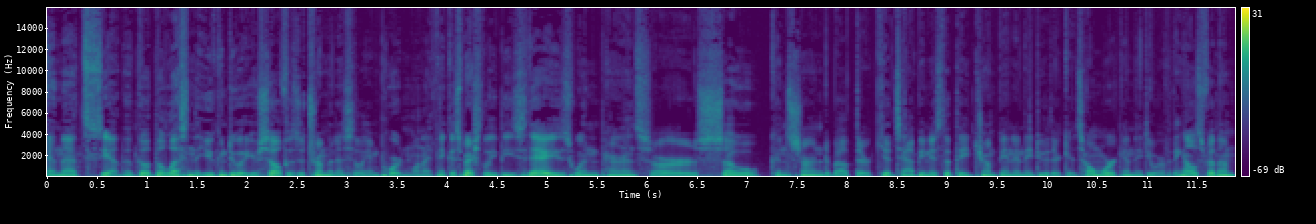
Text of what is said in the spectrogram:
And that's yeah, the, the, lesson that you can do it yourself is a tremendously important one. I think, especially these days when parents are so concerned about their kids' happiness that they jump in and they do their kids' homework and they do everything else for them,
